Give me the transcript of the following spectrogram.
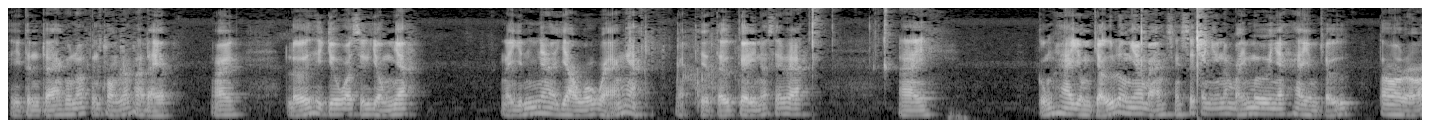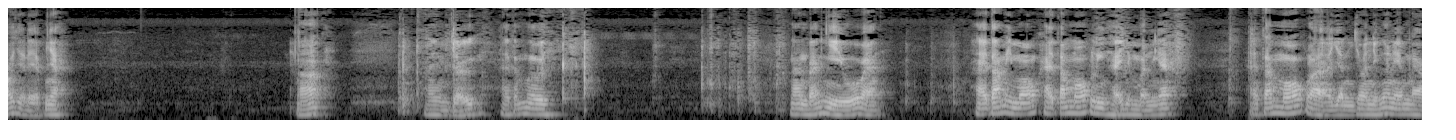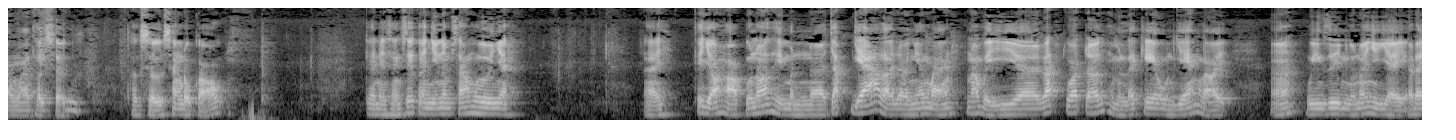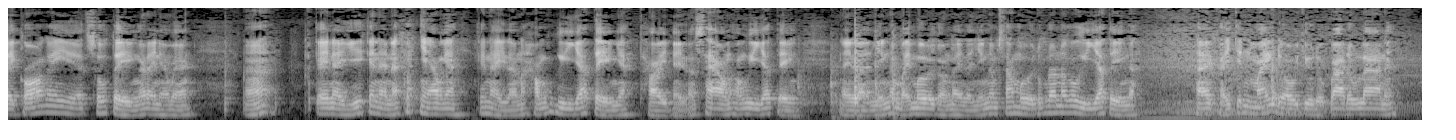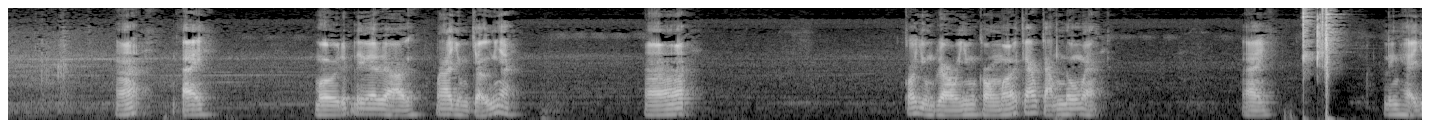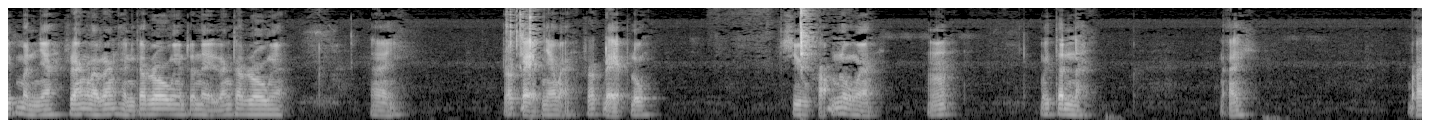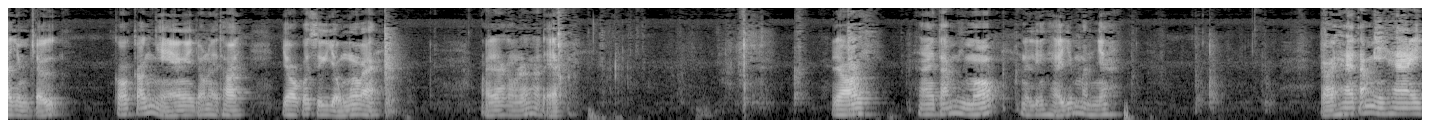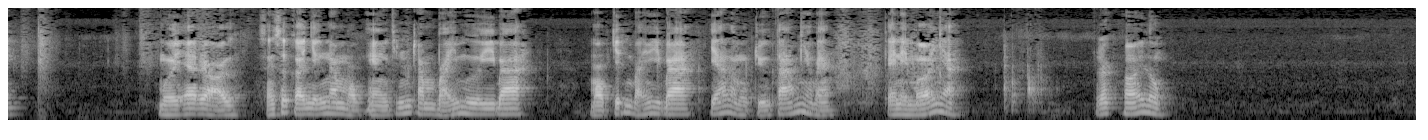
thì tình trạng của nó cũng còn rất là đẹp. Rồi lưỡi thì chưa qua sử dụng nha. Này dính à, dầu bảo quản nha. Thì tự kỳ nó sẽ ra. Này cũng hai dòng chữ luôn nha bạn. Sản xuất ở những năm 70 nha. Hai dòng chữ to, rõ và đẹp nha. Đó. Hai dòng chữ 280 nên bán nhiều các bạn. 281 281 liên hệ giùm mình nha. 281 là dành cho những anh em nào mà thật sự thật sự săn đầu cổ. Cây này sản xuất ở những năm 60 nha. Đây cái vỏ hộp của nó thì mình à, chấp giá lại rồi nha các bạn. Nó bị à, rách quá trớn thì mình lấy keo mình dán lại. Đó, nguyên zin của nó như vậy. Ở đây có cái số tiền ở đây nè bạn. Đó cây này với cái này nó khác nhau nha. Cái này là nó không có ghi giá tiền nha. Thời này nó sao nó không ghi giá tiền. Này là những năm 70 còn này là những năm 60 lúc đó nó có ghi giá tiền nè hai phẩy chín mấy đô, chưa được 3 đô la nữa hả? đây. 10 WR ba dùng chữ nha. Đó. có dùng rồi nhưng mà còn mới cáo cạnh luôn mà. Đây. Liên hệ giúp mình nha. Răng là răng hình caro nha, trên này răng caro nha. Đây. Rất đẹp nha bạn, rất đẹp luôn. Siêu phẩm luôn à ừ. mới tin nè. Đây ba dòng chữ. Có cấn nhẹ ngay chỗ này thôi. Do có sử dụng các bạn ngoài ra còn rất là đẹp. Rồi 281 này liên hệ với mình nha. Rồi 282 10R sản xuất ở những năm 1973 1973 giá là 1 triệu 8 nha bạn. Cây này mới nha. Rất mới luôn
